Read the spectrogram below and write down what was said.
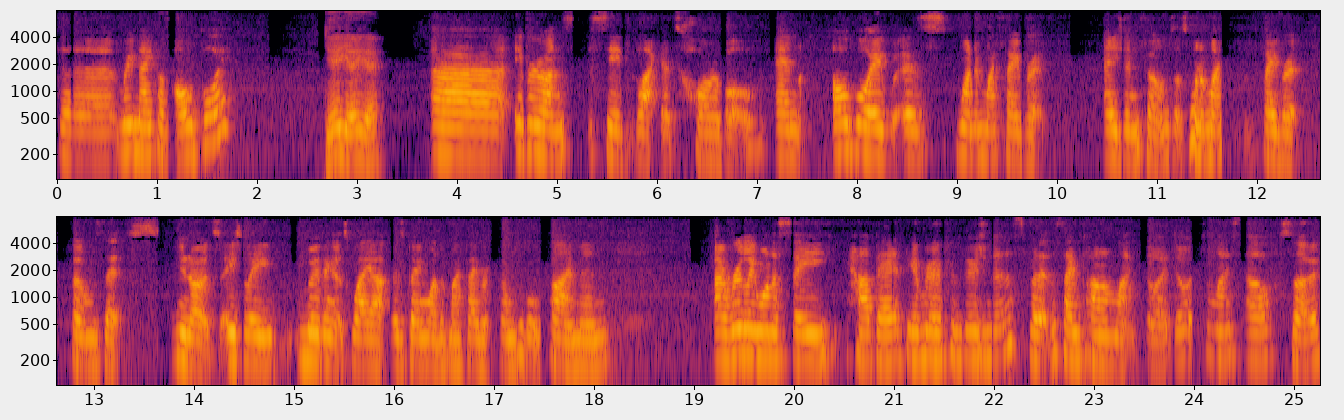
the remake of Old Boy, Yeah, yeah, yeah. uh, everyone said like it's horrible, and Old Boy is one of my favorite Asian films. It's one of my favorite films that's you know it's easily moving its way up as being one of my favorite films of all time, and I really want to see how bad the American version is, but at the same time I'm like, do I do it to myself? So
